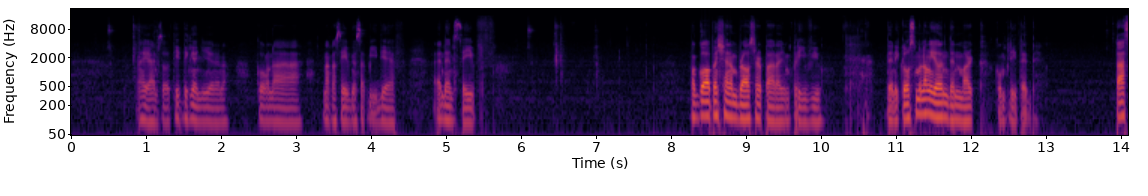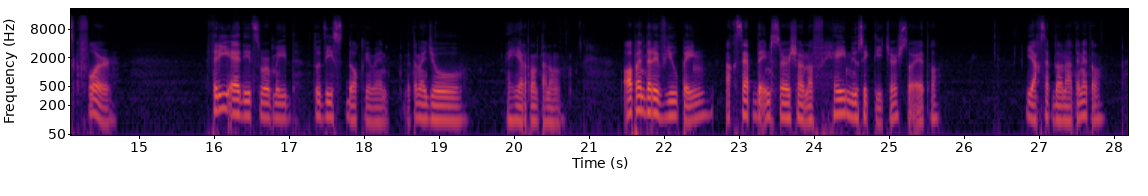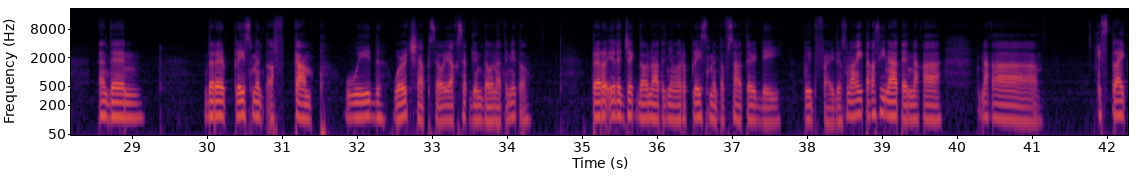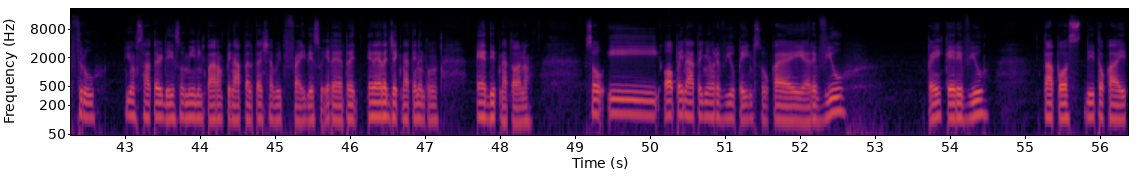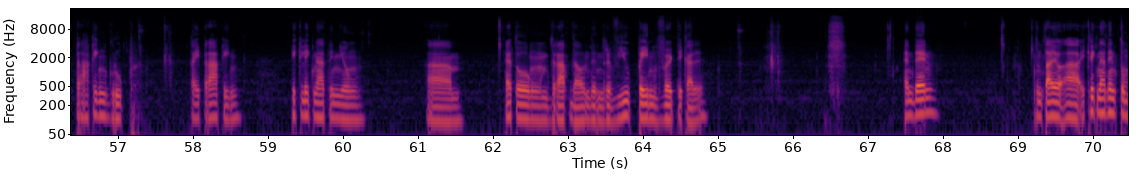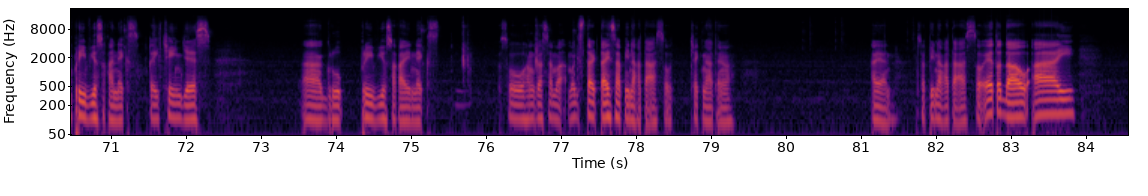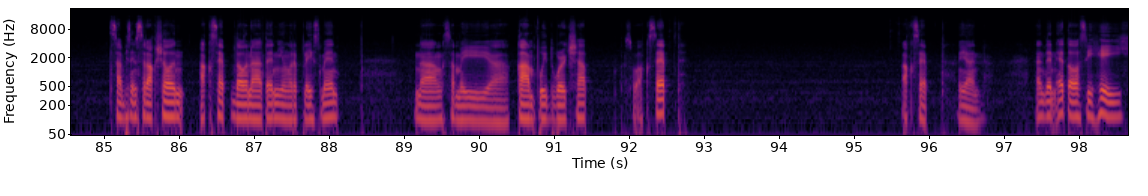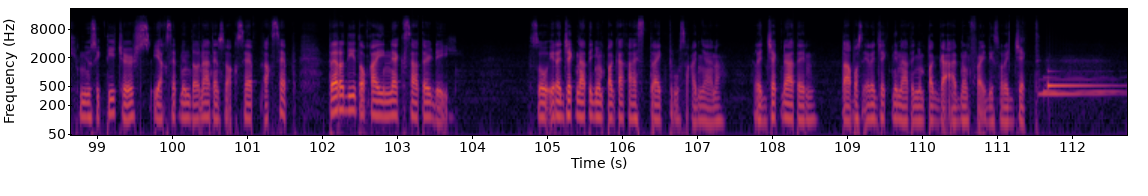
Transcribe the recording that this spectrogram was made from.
Ayan. So, titingnan nyo yun, ano, kung na nakasave na sa PDF. And then, save. Mag-open siya ng browser para yung preview. Then, i-close mo lang yon Then, mark completed. Task 4. Three edits were made to this document. Ito medyo mahirap ng tanong. Open the review pane. Accept the insertion of Hey Music Teacher. So, ito. I-accept daw natin ito. And then, the replacement of camp with workshop. So, i-accept din daw natin ito. Pero, i-reject daw natin yung replacement of Saturday with Friday. So, nakita kasi natin, naka, naka strike through yung Saturday. So, meaning parang pinapalitan siya with Friday. So, i-reject natin itong edit na to, no? So, i-open natin yung review pane. So, kay review. Okay, kay review. Tapos, dito kay tracking group. Kay tracking. I-click natin yung um, etong drop down. Then, review pane vertical. And then, dun tayo, uh, i-click natin itong preview sa next. Kay changes uh, group preview sa kay next. So, hanggang sa mag-start tayo sa pinakataas. So, check natin. Oh. Ayan. Sa pinakataas. So, ito daw ay sabi sa instruction, accept daw natin yung replacement ng sa may uh, camp with workshop. So, accept. Accept. Ayan. And then, ito, si Hey, music teachers, i-accept din daw natin. So, accept, accept. Pero dito, kay next Saturday, So, i-reject natin yung pagkaka-strike through sa kanya, no? Reject natin. Tapos, i-reject din natin yung pagka-add ng Friday. So, reject.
